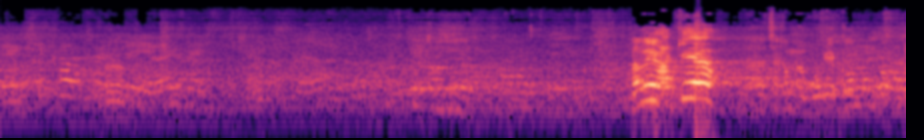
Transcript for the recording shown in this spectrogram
내일 체크아웃 할때 여행사 있어요? 감독님 갈게요. 아, 잠깐만 목에 검은 거 가자.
